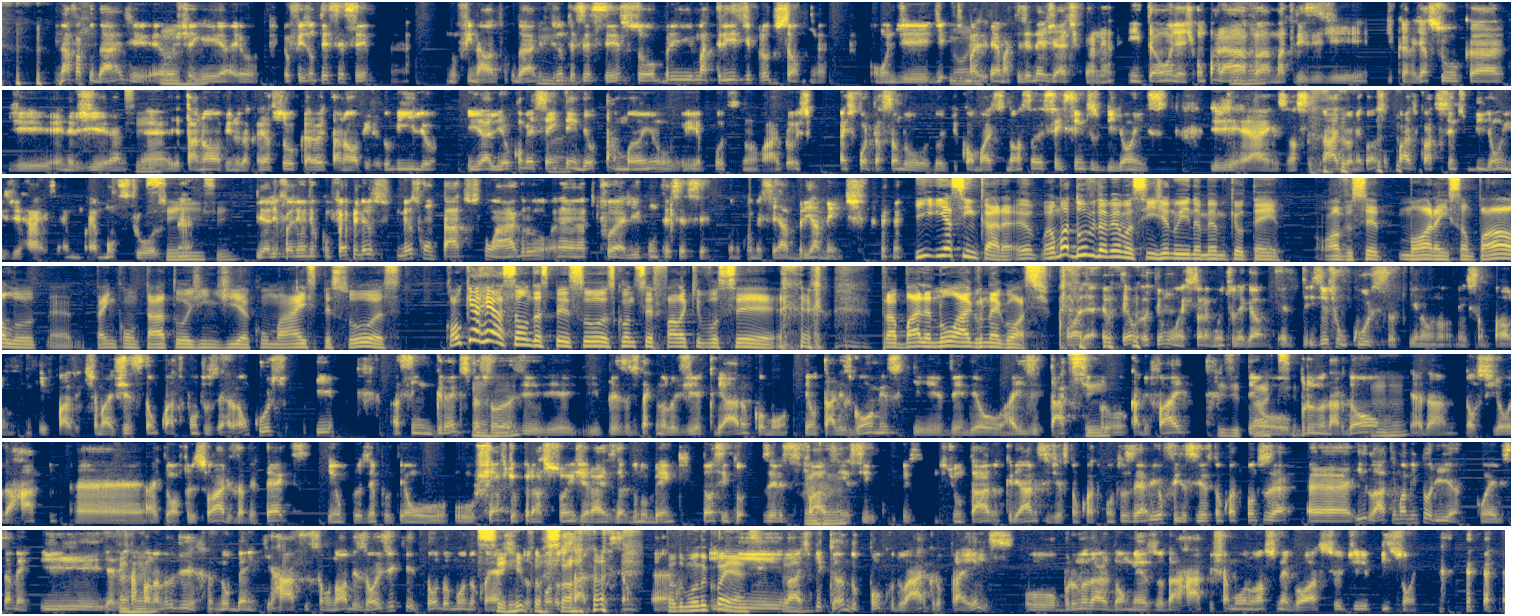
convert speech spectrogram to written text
Na faculdade, eu uhum. cheguei a, eu, eu fiz um TCC, né? no final da faculdade, uhum. fiz um uhum. TCC sobre matriz de produção, né? onde de, de, é matriz energética, né? Então a gente comparava uhum. matrizes de, de cana de açúcar, de energia, é, etanol vindo da cana de açúcar, etanol vindo do milho. E ali eu comecei a entender o tamanho e putz, no agro a exportação do, do, de commodities nossa é 600 bilhões de reais. Nosso agronegócio é quase 400 bilhões de reais. É, é monstruoso, sim, né? Sim. E ali foi ali onde foi os primeiros, primeiros contatos com agro, é, que foi ali com o TCC, quando comecei a abrir a mente. e, e, assim, cara, é uma dúvida mesmo assim, genuína mesmo que eu tenho. Óbvio, você mora em São Paulo, é, tá em contato hoje em dia com mais pessoas. Qual que é a reação das pessoas quando você fala que você trabalha no agronegócio? Olha, eu tenho, eu tenho uma história muito legal. Existe um curso aqui no, no em São Paulo que faz que chama Gestão 4.0. É um curso que assim grandes pessoas uhum. de, de, empresas de tecnologia criaram, como tem o Thales Gomes que vendeu a Easy Taxi para o Cabify, Easy tem Taxi. o Bruno Nardon uhum. que é da, é o CEO da RAP, é, aí tem o Alfredo Soares da Vertex, tem, por exemplo, tem o, o chefe de operações gerais da, do Nubank. Então, assim, todos eles fazem uhum. esse. Eles juntaram, criaram esse Gestão 4.0 e eu fiz esse Gestão 4.0. É, e lá tem uma mentoria com eles também. E, e a gente está uhum. falando de Nubank, RAF, são nomes hoje que todo mundo conhece, Sim, todo mundo sabe são. É, todo mundo conhece. E, e lá explicando um pouco do agro para eles, o Bruno Dardon mesmo da RAP chamou o nosso negócio de bisonho.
